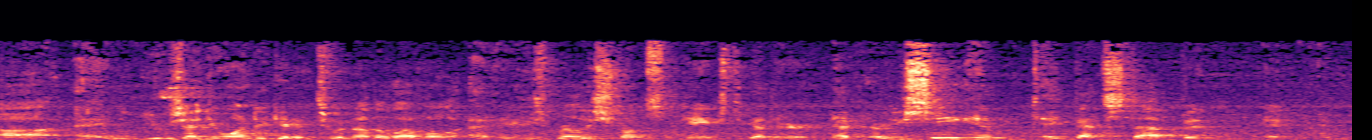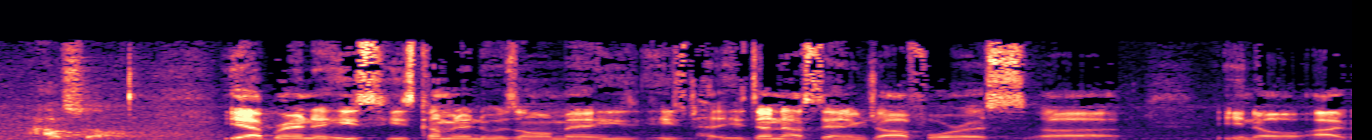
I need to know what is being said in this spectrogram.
Uh, and you said you wanted to get him to another level. Uh, He's really strung some games together. Are you seeing him take that step, and, and, and how so? Yeah, Brandon, he's he's coming into his own, man. He's he's he's done an outstanding job for us. Uh, you know, I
